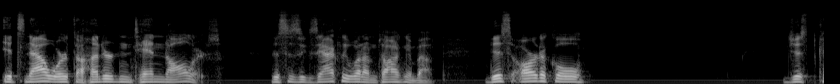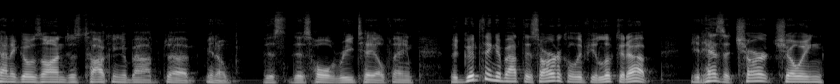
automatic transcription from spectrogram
it's now worth hundred and ten dollars. This is exactly what I'm talking about. This article just kind of goes on, just talking about uh, you know this this whole retail thing. The good thing about this article, if you look it up, it has a chart showing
